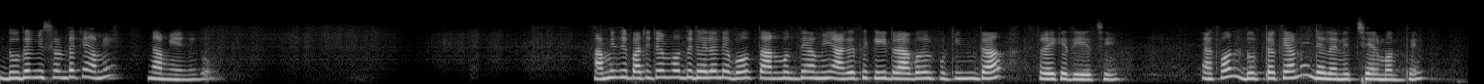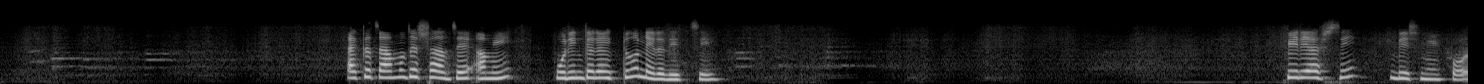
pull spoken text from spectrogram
দুধের মিশ্রণটাকে আমি নামিয়ে নেব। আমি যে বাটিটার মধ্যে ঢেলে নেব, তার মধ্যে আমি আগে থেকেই ড্রাগনের পুটিংটা রেখে দিয়েছি। এখন দুধটাকে আমি ঢেলে নিচ্ছি এর মধ্যে। একটা চামচের সাহায্যে আমি পুডিংটাকে একটু নেড়ে দিচ্ছি। ফিরে আসছি বিশ মিনিট পর।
